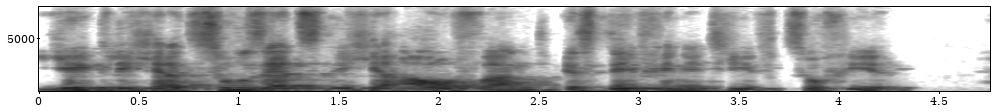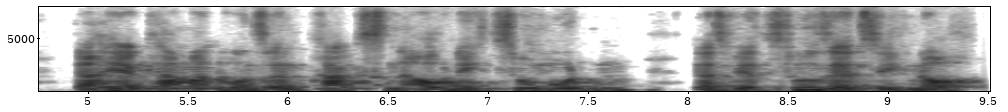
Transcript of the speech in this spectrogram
jeglicher zusätzliche Aufwand ist definitiv zu viel. Daher kann man unseren Praxen auch nicht zumuten, dass wir zusätzlich noch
